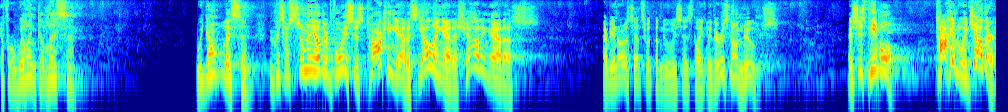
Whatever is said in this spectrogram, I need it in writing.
if we're willing to listen. We don't listen because there's so many other voices talking at us, yelling at us, shouting at us. Have you noticed that's what the news is lately? There is no news. It's just people talking to each other,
